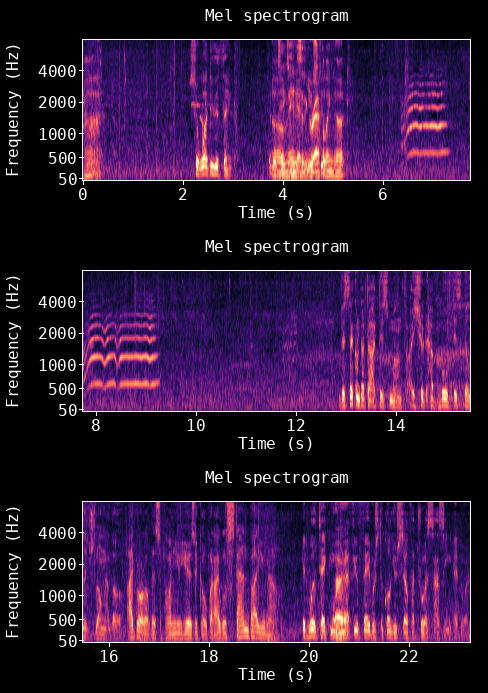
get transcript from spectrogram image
God. So what do you think? Oh, It'll Oh take man, is it a getting to. grappling hook? The second attack this month, I should have moved this village long ago. I brought all this upon you years ago, but I will stand by you now. It will take more than a few favors to call yourself a true assassin, Edward.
